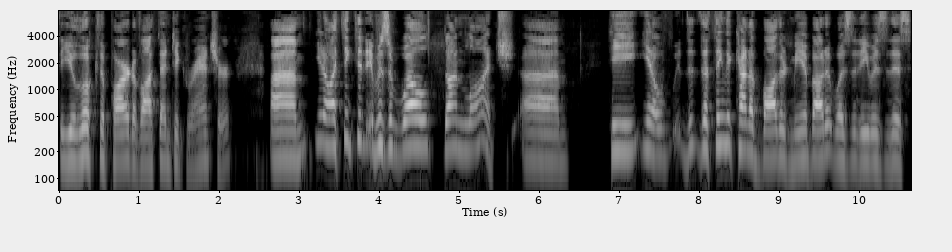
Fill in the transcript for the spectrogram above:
that you look the part of authentic rancher. Um, you know, I think that it was a well done launch. Um, he, you know, the, the thing that kind of bothered me about it was that he was this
